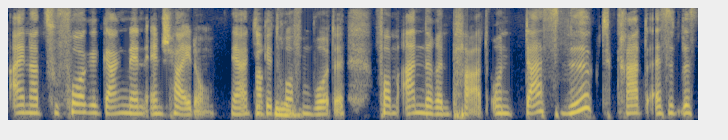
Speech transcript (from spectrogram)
einer zuvor gegangenen Entscheidung, ja, die getroffen wurde vom anderen Part. Und das wirkt gerade, also das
